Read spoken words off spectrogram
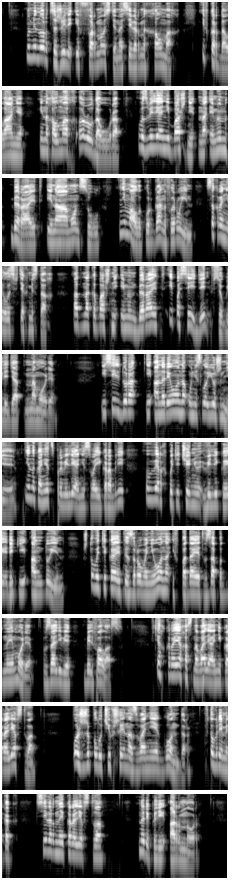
Нуминорцы жили и в Форносте на северных холмах, и в Кардалане, и на холмах Рудаура – Возвели они башни на Эмюн-Берайт и на Амон-Сул. Немало курганов и руин сохранилось в тех местах. Однако башни Эмюн-Берайт и по сей день все глядят на море. И Сильдура, и Анариона унесло южнее, и, наконец, провели они свои корабли вверх по течению великой реки Андуин, что вытекает из Рованиона и впадает в Западное море, в заливе Бельфалас. В тех краях основали они королевство, позже получившее название Гондор, в то время как Северное королевство нарекли Арнор.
